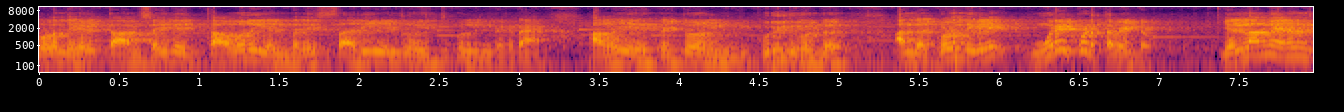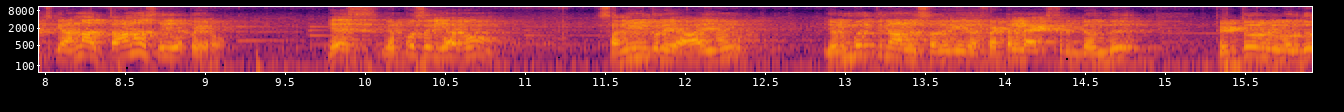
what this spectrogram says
குழந்தைகள் தான் செய்த தவறு என்பதை சரி என்று வைத்துக் கொள்கின்றன. ஆகவே இதை பெற்றோர்கள் புரிந்து கொண்டு அந்த குழந்தைகளை முறைப்படுத்த வேண்டும். எல்லாமே என்ன நினைச்சுக்கிறாங்கன்னா அது தானாக செய்ய போயிடும். எஸ் எப்போ சரியாகும்? சமீபத்துடைய ஆய்வு எண்பத்தி நாலு சதவீத ஃபெட்டல் ஆக்சிடென்ட் வந்து பெற்றோர்கள் வந்து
